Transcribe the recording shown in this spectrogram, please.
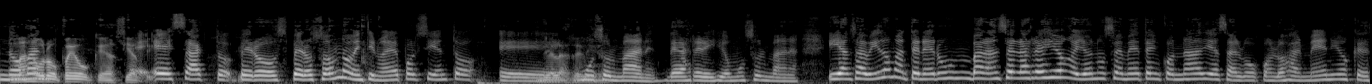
no, más europeo que asiático. Eh, exacto pero pero son 99% eh, musulmanes de la religión musulmana. Y han sabido mantener un balance en la región. Ellos no se meten con nadie salvo con los armenios que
